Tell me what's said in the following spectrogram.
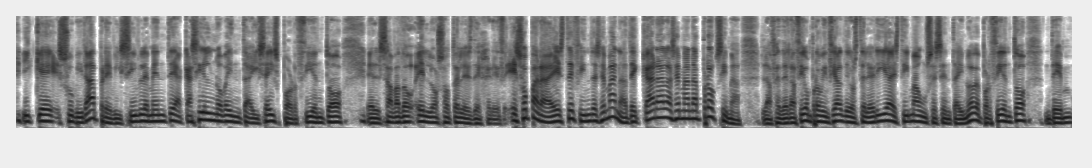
y que subirá previsiblemente a casi el 96% el sábado en los hoteles de Jerez. Eso para este fin de semana. De cara a la semana próxima, la Federación Provincial de Hostelería estima un 69 9% de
